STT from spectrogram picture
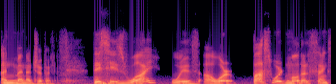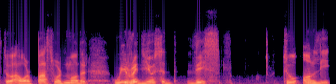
unmanageable. This is why with our password model, thanks to our password model, we reduced this to only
